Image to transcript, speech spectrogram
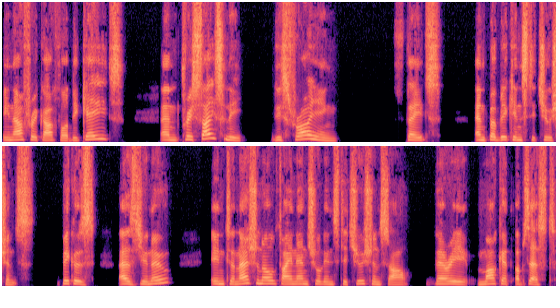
in Africa for decades and precisely destroying states and public institutions. Because, as you know, international financial institutions are very market obsessed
